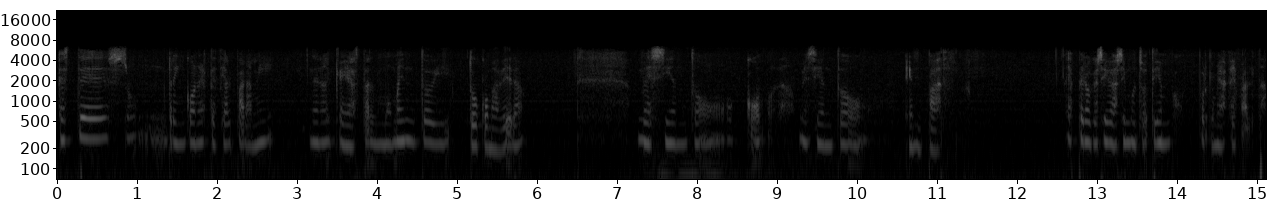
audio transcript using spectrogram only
este es un rincón especial para mí, en el que hasta el momento, y toco madera, me siento cómoda, me siento en paz. Espero que siga así mucho tiempo, porque me hace falta.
